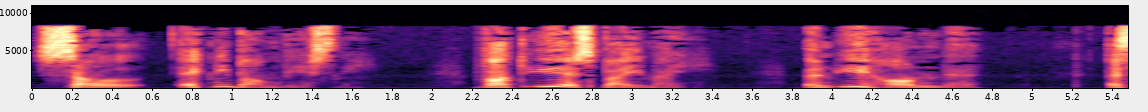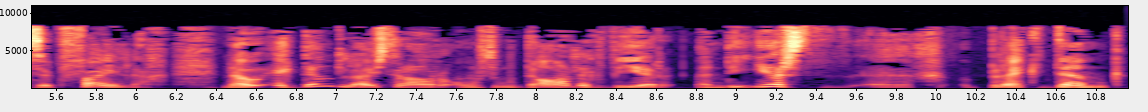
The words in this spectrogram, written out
sal ek nie bang wees nie, want U is by my. In U hande is ek veilig. Nou ek dink luisteraar ons moet dadelik weer in die eerste uh, plek dink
